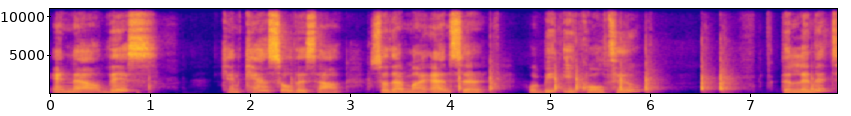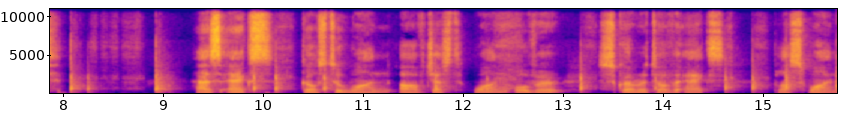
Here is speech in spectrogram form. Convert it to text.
And now this can cancel this out so that my answer will be equal to the limit as x goes to 1 of just 1 over square root of x plus 1.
